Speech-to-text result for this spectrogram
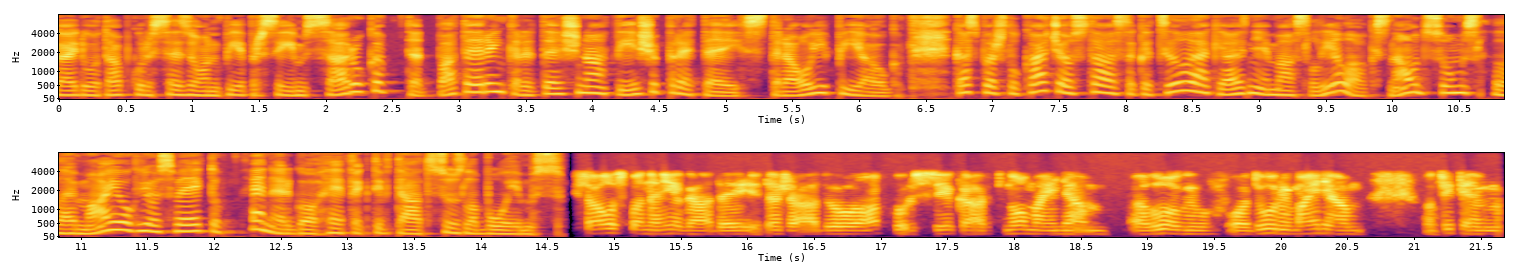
gaidot apkuras sezonu pieprasījums saruka, tad patēriņa kreditēšanā tieši pretēji strauji pieauga. Kaspars Lukačevs stāsta, ka cilvēki aizņēmās lielākas naudas summas, lai mājokļos veiktu energoefektivitātes uzlabojumus. Saules paneļa iegādēja dažādu apkuras iekārtu nomaiņām, logu durvju maiņām un citiem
